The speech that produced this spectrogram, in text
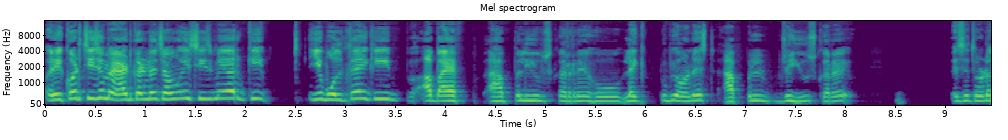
और एक और चीज़ मैं ऐड करना चाहूँगा इस चीज़ में यार कि ये बोलते हैं कि अब एप्पल यूज़ कर रहे हो like to be honest Apple जो यूज़ कर रहे ऐसे थोड़ा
